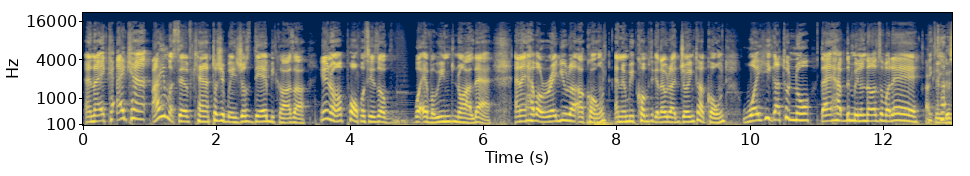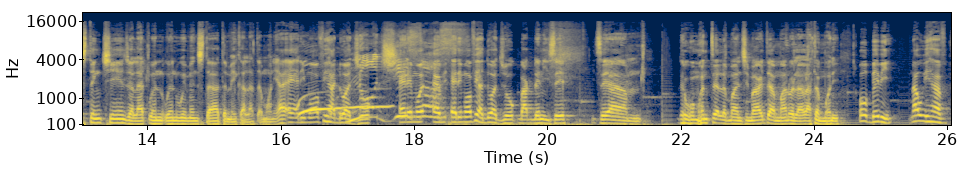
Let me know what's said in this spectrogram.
and I, I can't, I myself can't touch it, but it's just there because of, you know, purposes of whatever, we need to know all that. And I have a regular account, and then we come together with a joint account. Why he got to know that I have the million dollars over there? I think this thing changed a lot when, when women start to make a lot of money. I- I- Eddie Murphy had do a joke. no, Eddie, Jesus. Eddie Murphy had do a joke back then. He say, he say, um, the woman tell the man she married a man with a lot of money. Oh baby, now we have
